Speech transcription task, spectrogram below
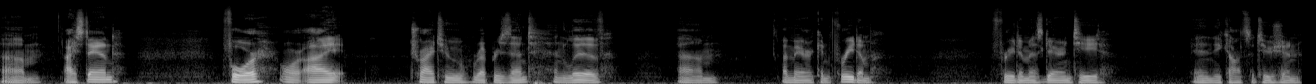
Um, I stand for, or I try to represent and live um, American freedom. Freedom is guaranteed in the Constitution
